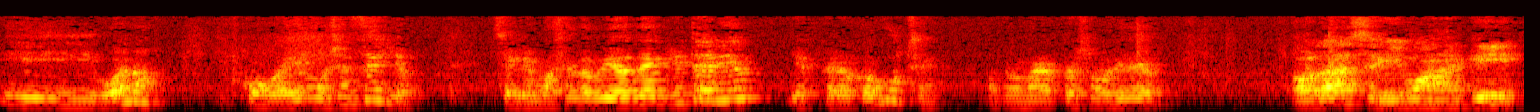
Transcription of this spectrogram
Y bueno, como veis, muy sencillo. Seguimos haciendo vídeos de criterio y espero que os guste. Nos vemos en el próximo vídeo. Hola, seguimos aquí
